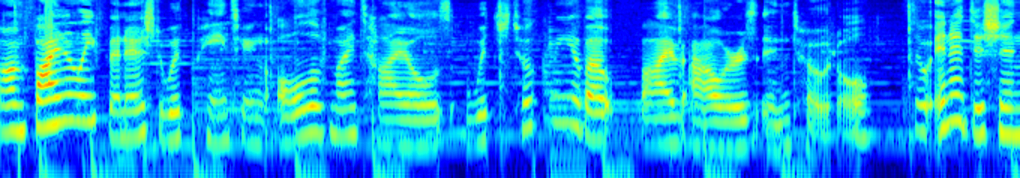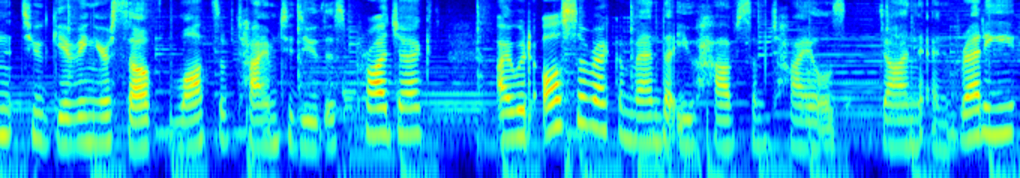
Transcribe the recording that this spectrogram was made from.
So I'm finally finished with painting all of my tiles, which took me about 5 hours in total. So in addition to giving yourself lots of time to do this project, I would also recommend that you have some tiles done and ready.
